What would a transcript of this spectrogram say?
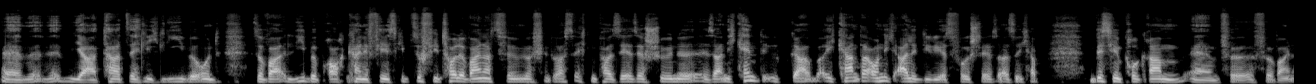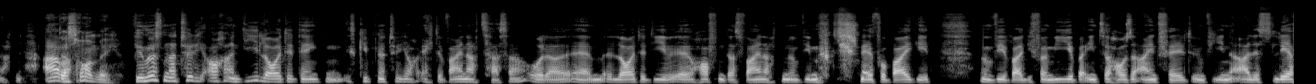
äh, ja, tatsächlich Liebe und so war Liebe braucht keine Fehler. Es gibt so viele tolle Weihnachtsfilme. Du hast echt ein paar sehr, sehr schöne Sachen. Ich kenne, ich kannte auch nicht alle, die du jetzt vorstellst. Also ich habe ein bisschen Programm äh, für, für Weihnachten. Aber das freut mich. Wir müssen natürlich auch an die Leute denken, es gibt natürlich auch echte Weihnachtshasser oder ähm, Leute, die äh, hoffen, dass Weihnachten irgendwie möglichst schnell vorbeigeht, irgendwie weil die Familie bei ihnen zu Hause einfällt, irgendwie ihnen alles leer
